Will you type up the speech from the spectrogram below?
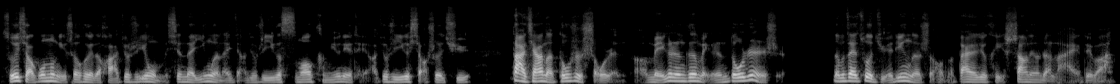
所谓小共同体社会的话，就是用我们现在英文来讲，就是一个 small community 啊，就是一个小社区，大家呢都是熟人啊，每个人跟每个人都认识。那么在做决定的时候呢，大家就可以商量着来，对吧？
